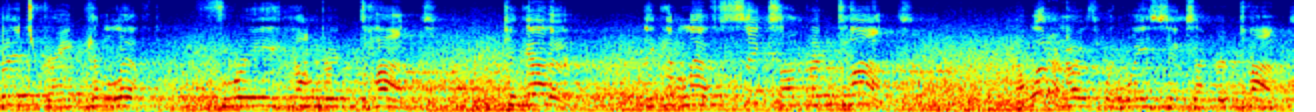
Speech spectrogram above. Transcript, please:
bridge crane can lift 300 tons. Together, they can lift 600 tons. Now, what on earth would weigh 600 tons?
